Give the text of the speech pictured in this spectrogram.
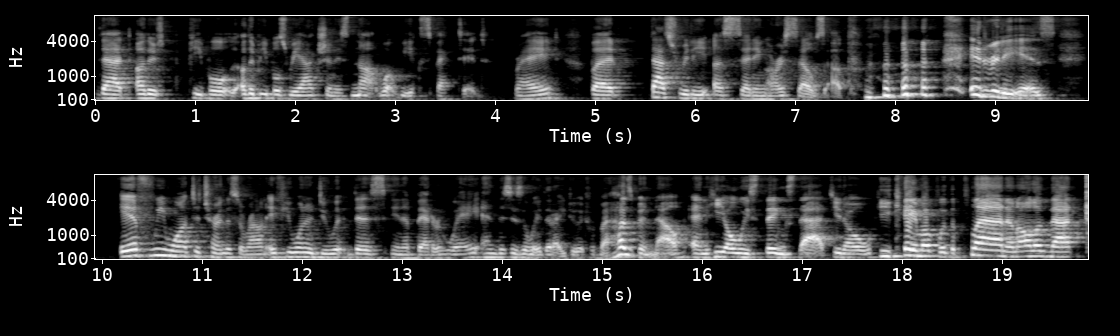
that other people other people's reaction is not what we expected right? But that's really us setting ourselves up. It really is. If we want to turn this around, if you want to do it this in a better way, and this is the way that I do it with my husband now, and he always thinks that, you know, he came up with a plan and all of that.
